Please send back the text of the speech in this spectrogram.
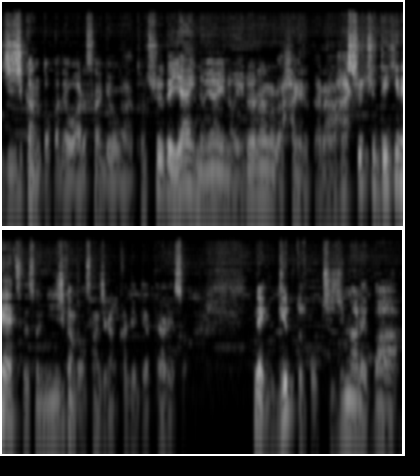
1時間とかで終わる作業が途中でやいのやいのいろいろなのが入るから、あ、集中できねえっつってその2時間とか3時間かけてやってるわけですよ。で、ギュッとこう縮まれば、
